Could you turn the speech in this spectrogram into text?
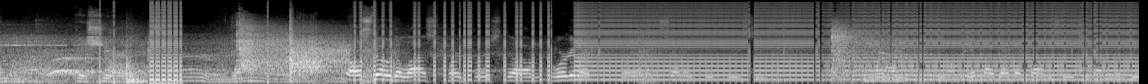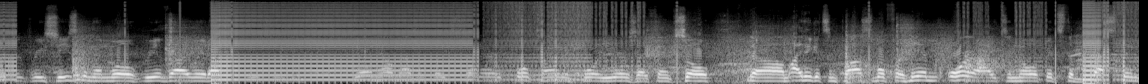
in this year or wing or I'll start with the last part first. Um, we're going to play in preseason, and then we'll reevaluate after full time in four years, I think. So um, I think it's impossible for him or I to know if it's the best thing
